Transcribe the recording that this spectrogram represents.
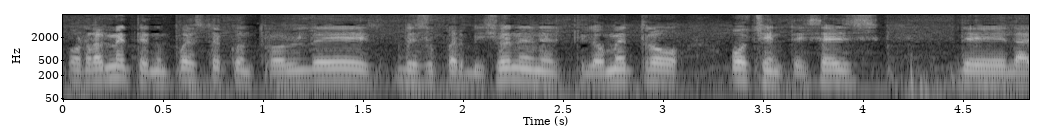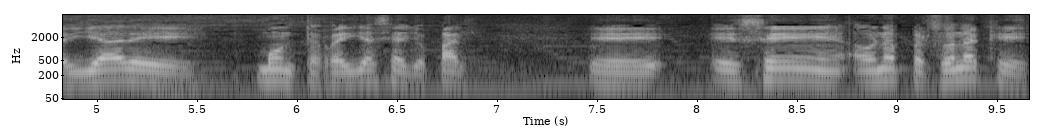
o realmente en un puesto de control de, supervisión en el kilómetro 86 de la vía de Monterrey hacia Yopal. Eh, es eh, a una persona que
